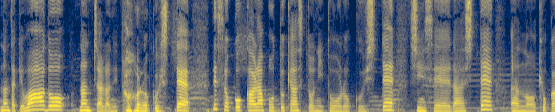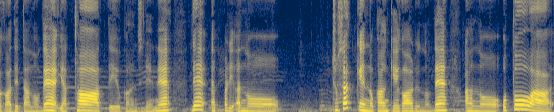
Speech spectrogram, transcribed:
なんだっけワードなんちゃらに登録してでそこからポッドキャストに登録して申請出してあの許可が出たのでやったーっていう感じでね。でやっぱりあの著作権の関係があるのであの音は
